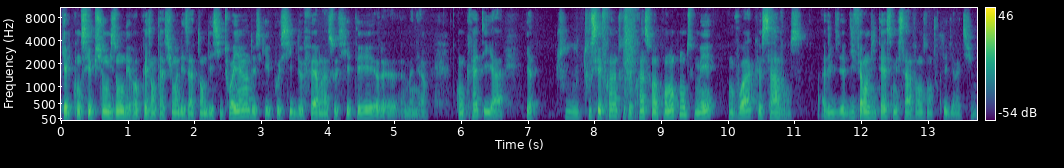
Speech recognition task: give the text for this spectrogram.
quelle conception ils ont des représentations et des attentes des citoyens, de ce qui est possible de faire dans la société de manière concrète, il y a, tous ces freins, tous ces freins sont à prendre en compte, mais on voit que ça avance, à différentes vitesses, mais ça avance dans toutes les directions.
